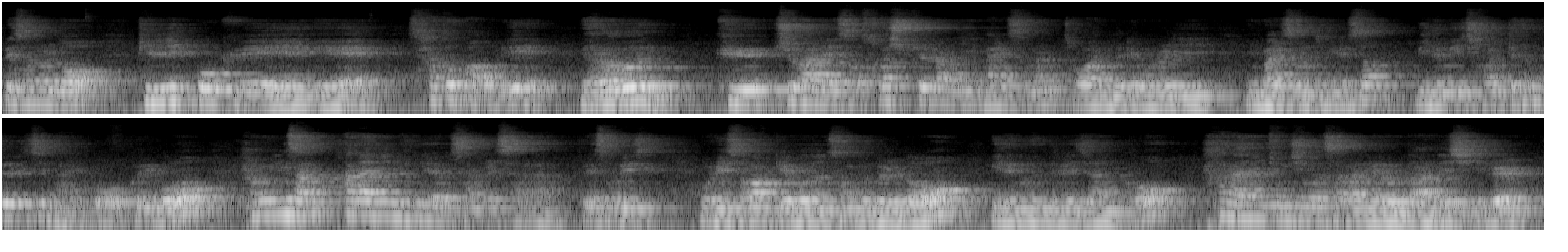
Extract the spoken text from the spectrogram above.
그래서 오늘도 빌립보 교회에게 사도 바울이 여러분 그 주 안에서 서십시오라는 이 말씀은 저와 여러분들이 오늘 이, 이 말씀을 통해서 믿음이 절대 흔들리지 말고 그리고 항상 하나님 중심의 삶을 살아. 그래서 우리 우리 서방교회 모든 성도들도 믿음 흔들리지 않고 하나님 중심으로 살아가는 여러분 다 되시기를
